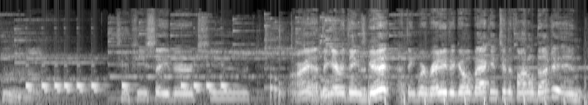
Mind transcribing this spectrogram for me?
Hmm. TP saver, two. Alright, I think everything's good. I think we're ready to go back into the final dungeon, and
